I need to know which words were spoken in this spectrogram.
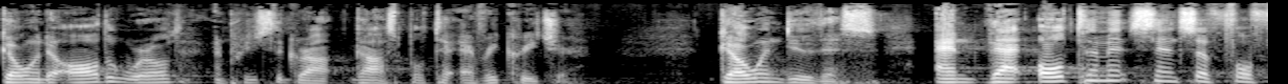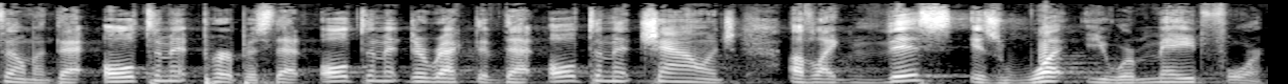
Go into all the world and preach the gospel to every creature. Go and do this. And that ultimate sense of fulfillment, that ultimate purpose, that ultimate directive, that ultimate challenge of like, this is what you were made for.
